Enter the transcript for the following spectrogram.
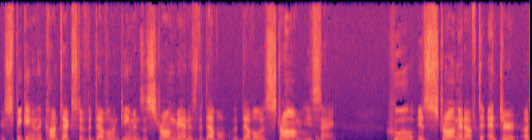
He's speaking in the context of the devil and demons. A strong man is the devil. The devil is strong, he's saying. Who is strong enough to enter, a,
